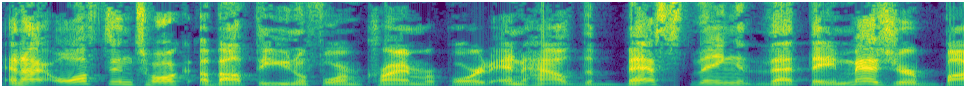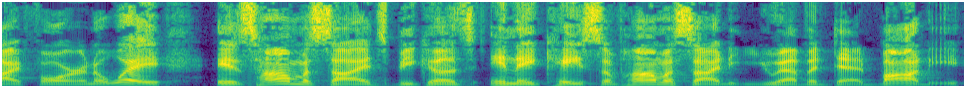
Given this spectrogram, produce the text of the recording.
And I often talk about the Uniform Crime Report and how the best thing that they measure by far and away is homicides because in a case of homicide, you have a dead body.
